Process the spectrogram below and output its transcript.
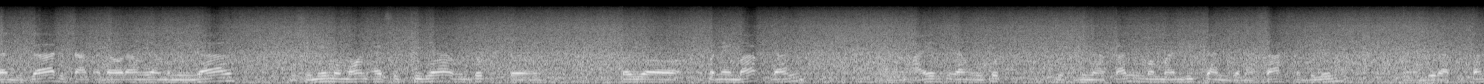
Dan juga di saat ada orang yang meninggal di sini memohon air sucinya untuk eh, toyo penembak dan eh, air yang untuk digunakan memandikan jenazah sebelum eh, dilakukan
